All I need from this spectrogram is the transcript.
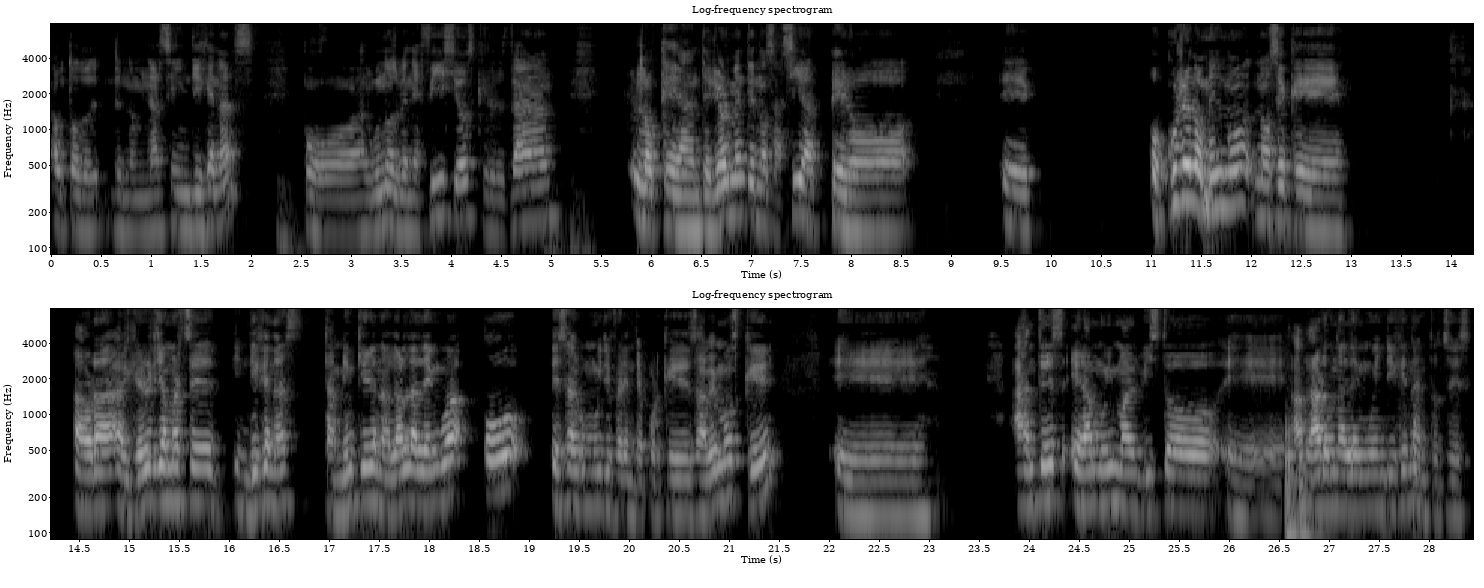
autodenominarse indígenas por algunos beneficios que les dan, lo que anteriormente nos hacía, pero eh, ocurre lo mismo, no sé, que ahora al querer llamarse indígenas, también quieren hablar la lengua o es algo muy diferente, porque sabemos que eh, antes era muy mal visto eh, hablar una lengua indígena, entonces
